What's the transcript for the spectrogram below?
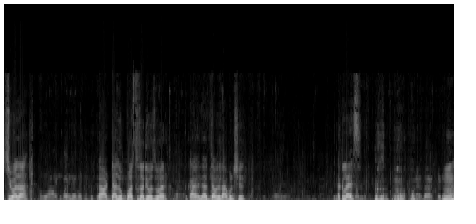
शिवादा काय वाटतं आज उपवास तुझा दिवसभर? काय त्या- त्याबद्दल काय बोलशील? थकलायस? हम्म?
